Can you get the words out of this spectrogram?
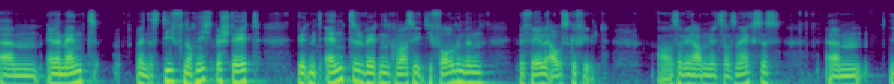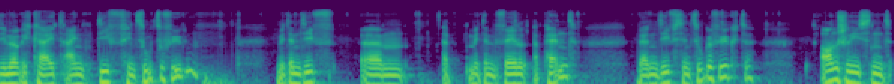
ähm, Element, wenn das diff noch nicht besteht, wird mit Enter werden quasi die folgenden Befehle ausgeführt. Also wir haben jetzt als nächstes ähm, die Möglichkeit, ein div hinzuzufügen. Mit dem div, ähm, mit dem Befehl append werden divs hinzugefügt. Anschließend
